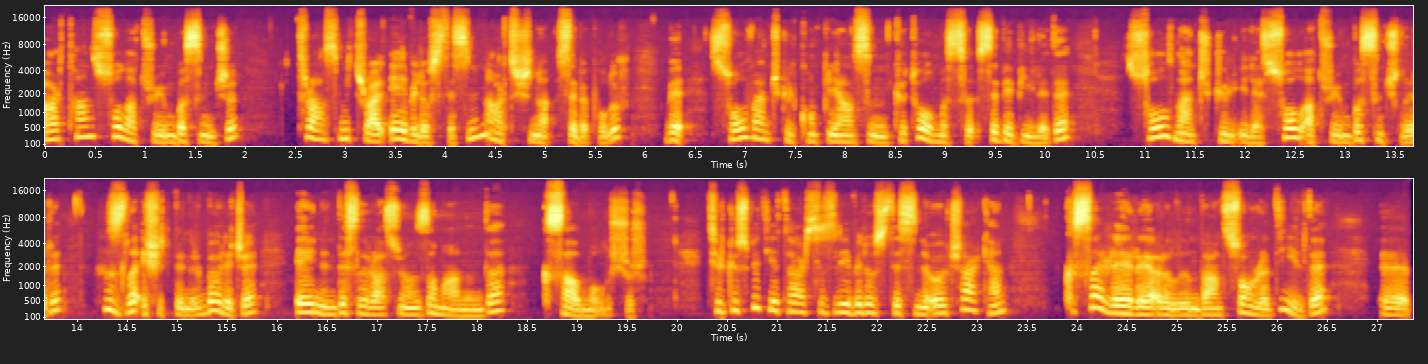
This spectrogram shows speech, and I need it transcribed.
artan sol atrium basıncı transmitral E velositesinin artışına sebep olur ve sol ventrikül kompliyansının kötü olması sebebiyle de sol ventrikül ile sol atrium basınçları hızla eşitlenir. Böylece E'nin deselerasyon zamanında kısalma oluşur. Triküspit yetersizliği velositesini ölçerken kısa RR aralığından sonra değil de e,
